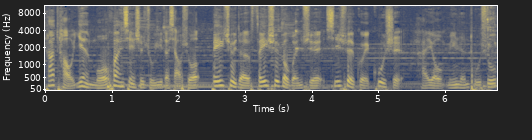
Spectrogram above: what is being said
他讨厌魔幻现实主义的小说、悲剧的非虚构文学、吸血鬼故事，还有名人图书。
